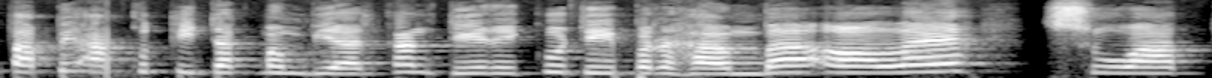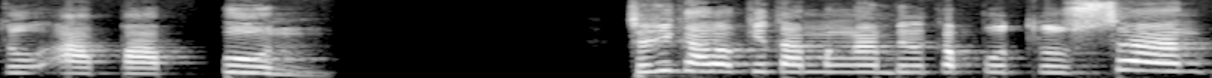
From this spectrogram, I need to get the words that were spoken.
tapi aku tidak membiarkan diriku diperhamba oleh suatu apa pun. Jadi kalau kita mengambil keputusan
